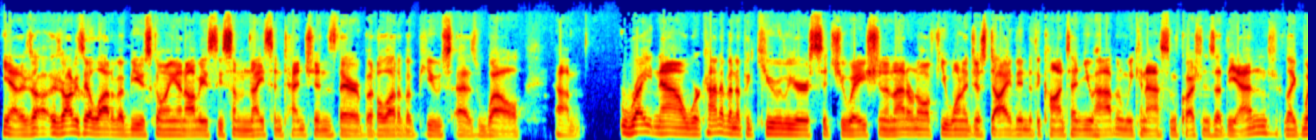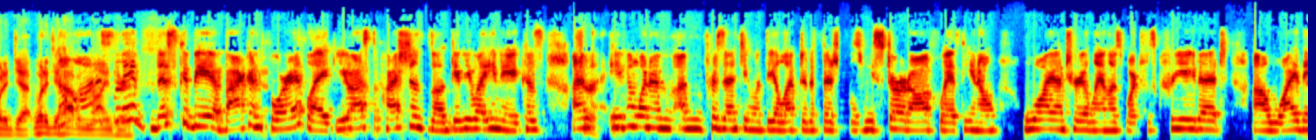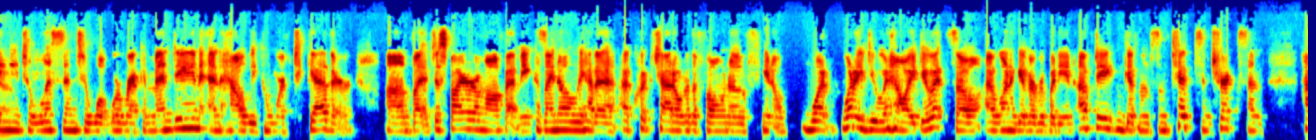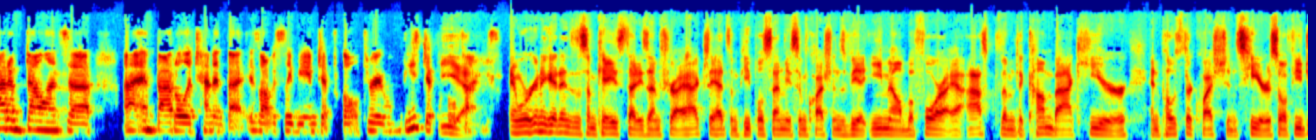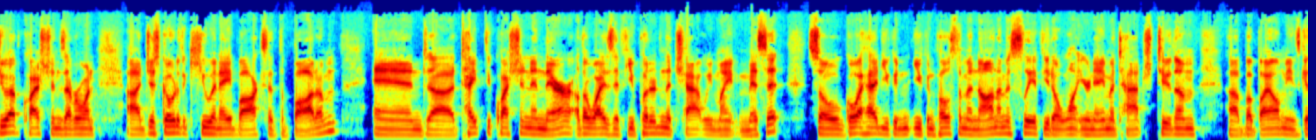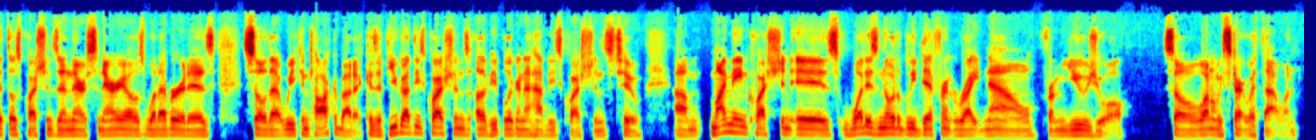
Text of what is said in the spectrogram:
Yeah, there's there's obviously a lot of abuse going on. Obviously, some nice intentions there, but a lot of abuse as well. Um, right now we're kind of in a peculiar situation and i don't know if you want to just dive into the content you have and we can ask some questions at the end like what did you what did you no, have in honestly, mind here? this could be a back and forth like you yeah. ask the questions i'll give you what you need because i'm sure. even when i'm i'm presenting with the elected officials we start off with you know why ontario landlords watch was created uh, why they yeah. need to listen to what we're recommending and how we can work together um, but just fire them off at me because i know we had a, a quick chat over the phone of you know what what i do and how i do it. So I want to give everybody an update and give them some tips and tricks and how to balance a uh, and battle a tenant that is obviously being difficult through these difficult yeah. times. And we're going to get into some case studies. I'm sure I actually had some people send me some questions via email before. I asked them to come back here and post their questions here. So if you do have questions, everyone, uh, just go to the Q and A box at the bottom and uh, type the question in there. Otherwise, if you put it in the chat, we might miss it. So go ahead. You can you can post them anonymously if you don't want your name attached to them. Uh, but by all means, get those questions in there, scenarios, whatever it is, so that we can talk about it. Because if you got these questions, other people are going to have these questions too. Um, my main question is what is notably different right now from usual? So why don't we start with that one?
